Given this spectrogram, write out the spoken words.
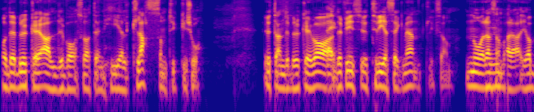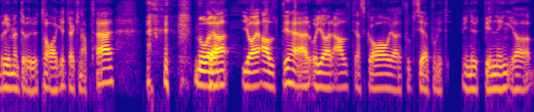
och det brukar ju aldrig vara så att det är en hel klass som tycker så. Utan det brukar ju vara, Nej. det finns ju tre segment liksom. Några mm. som bara, jag bryr mig inte överhuvudtaget, jag är knappt här. Några, ja. jag är alltid här och gör allt jag ska och jag fokuserar på mitt, min utbildning. Jag,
